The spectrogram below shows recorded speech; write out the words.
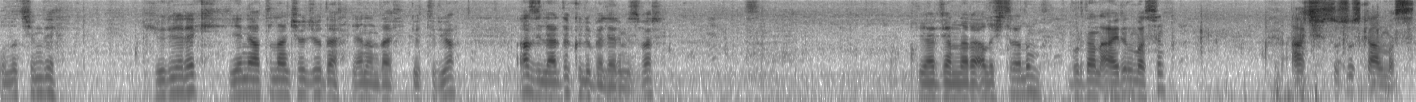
Bulut şimdi yürüyerek yeni atılan çocuğu da yanında götürüyor. Az ileride kulübelerimiz var. Diğer canlara alıştıralım. Buradan ayrılmasın. Aç, susuz kalmasın.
